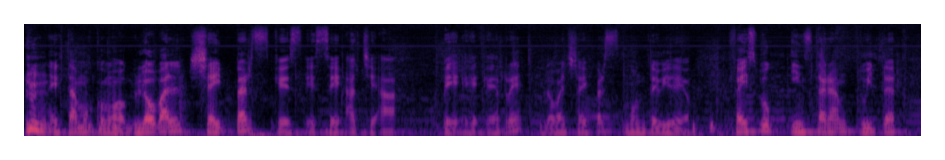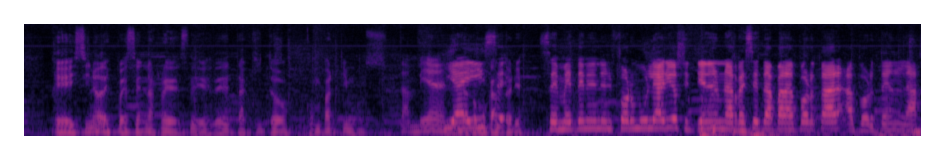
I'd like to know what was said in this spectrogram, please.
estamos como Global Shapers, que es S-H-A-P-E-R, Global Shapers Montevideo. Facebook, Instagram, Twitter, eh, y si no, después en las redes de, de Taquito compartimos. También. Y la ahí se, convocatoria. se meten en el formulario, si tienen una receta para aportar, aportenla.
